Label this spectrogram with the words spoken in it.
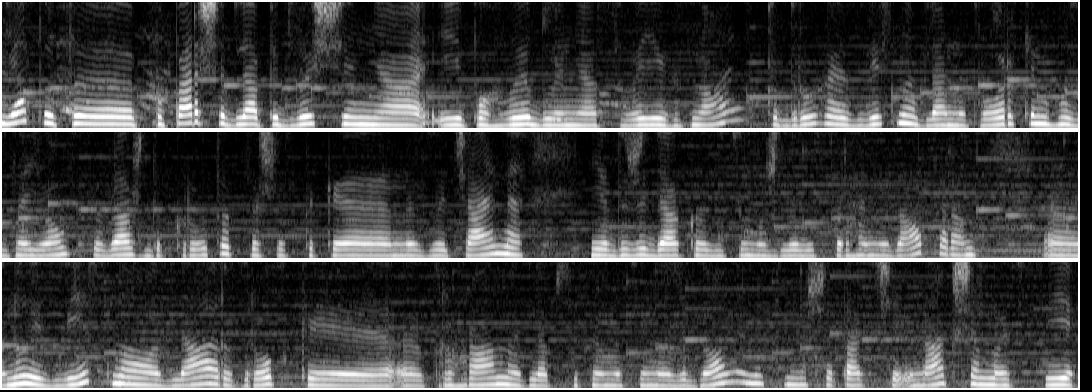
Я тут, е, по-перше, для підвищення і поглиблення своїх знань. По-друге, звісно, для нетворкінгу, знайомств це завжди круто. Це щось таке незвичайне. Я дуже дякую за цю можливість організаторам. Е, Ну і звісно, для розробки е, програми для психоемоційного відновлення, тому що так чи інакше, ми всі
